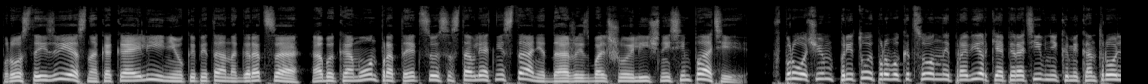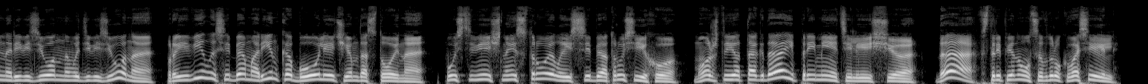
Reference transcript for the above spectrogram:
Просто известно, какая линия у капитана Городца, а бы кому он протекцию составлять не станет даже из большой личной симпатии. Впрочем, при той провокационной проверке оперативниками контрольно-ревизионного дивизиона проявила себя Маринка более чем достойно. Пусть вечно и строила из себя трусиху. Может, ее тогда и приметили еще? Да, встрепенулся вдруг Василь.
